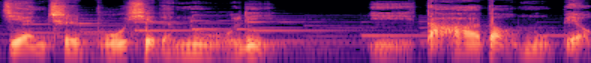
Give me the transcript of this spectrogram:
坚持不懈的努力，以达到目标。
